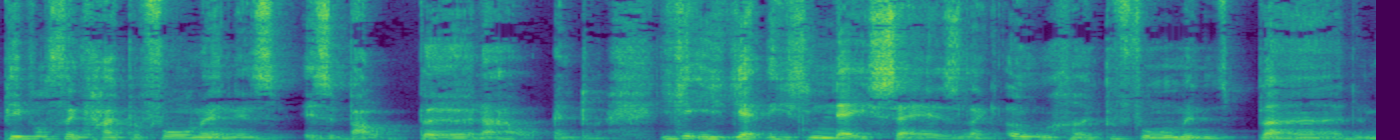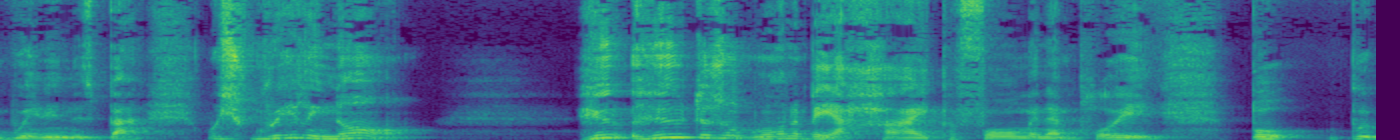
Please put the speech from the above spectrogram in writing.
people think high performing is, is about burnout. And you get, you get these naysayers like, oh, high performing is bad and winning is bad. which really not. Who, who doesn't want to be a high performing employee? But, but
